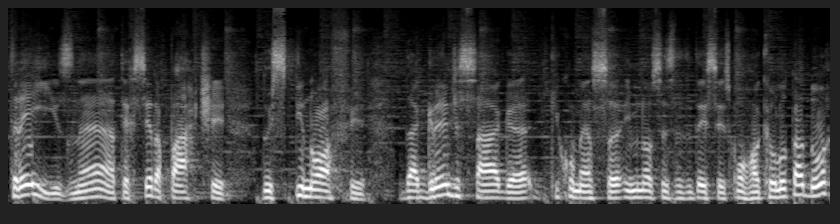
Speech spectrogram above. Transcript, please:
3, né, a terceira parte do spin-off da grande saga que começa em 1976 com Rock o Lutador,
